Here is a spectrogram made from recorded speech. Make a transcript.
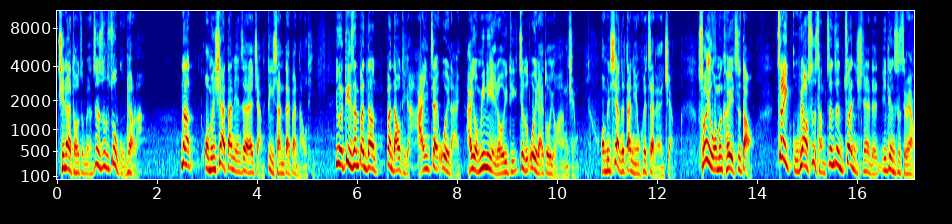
现在投怎么样？这是做股票了。那我们下单年再来讲第三代半导体，因为第三半导半导体还在未来，还有 Mini LED，这个未来都有行情。我们下个单年会再来讲。所以我们可以知道，在股票市场真正赚钱的人一定是怎么样？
